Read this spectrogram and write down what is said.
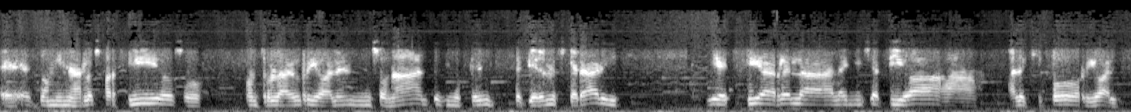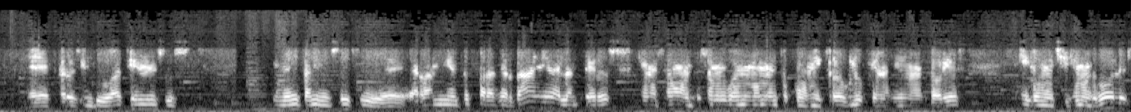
eh, dominar los partidos o controlar el rival en zona alta, sino que se quieren esperar y, y, y darle la, iniciativa al equipo rival. Eh, pero sin duda tienen sus tienen también sus eh, herramientas para hacer daño, delanteros que en este momento en un buen momento como Mitroglou, que en las eliminatorias hizo muchísimos goles.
